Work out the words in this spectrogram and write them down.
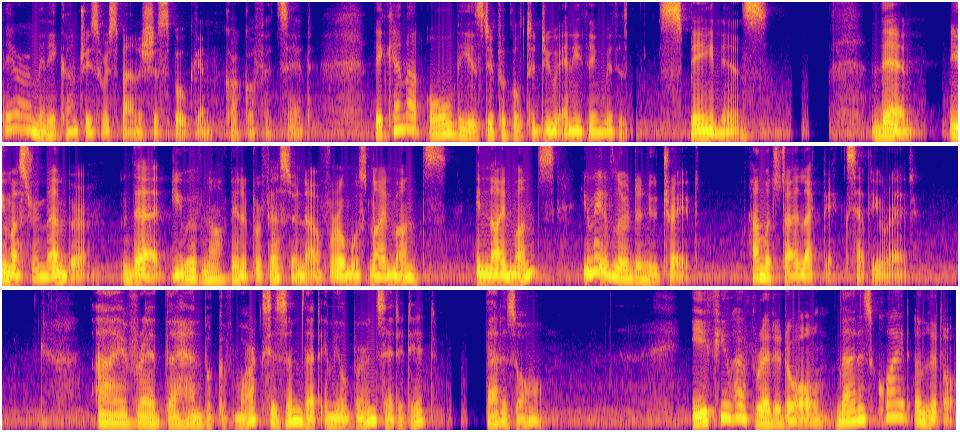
There are many countries where Spanish is spoken, Karkov had said. They cannot all be as difficult to do anything with as Spain is. Then, you must remember that you have not been a professor now for almost nine months. In nine months, you may have learned a new trade. How much dialectics have you read? I've read the Handbook of Marxism that Emil Burns edited. That is all. If you have read it all, that is quite a little.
